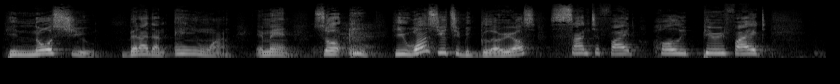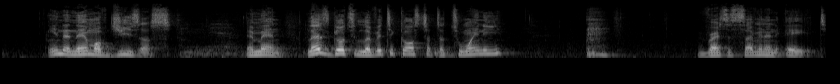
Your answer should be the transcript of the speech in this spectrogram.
He knows you better than anyone. Amen. So he wants you to be glorious, sanctified, holy, purified in the name of Jesus. Amen. Amen. Let's go to Leviticus chapter 20 verses 7 and 8.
